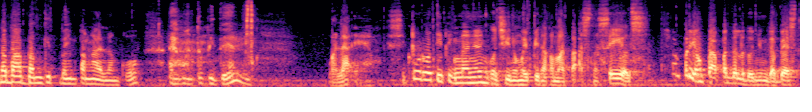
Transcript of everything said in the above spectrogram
nababanggit ba yung pangalan ko? I want to be there eh. Wala eh. Siguro titingnan yun kung sino may pinakamataas na sales. Siyempre, yung papadala doon yung the best.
